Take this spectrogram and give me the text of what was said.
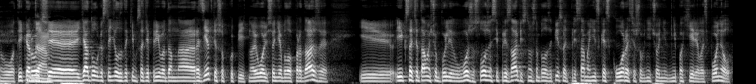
Вот. И, короче, да. я долго следил за таким, кстати, приводом на розетке, чтобы купить, но его все не было в продаже. И, и, кстати, там еще были, боже, сложности при записи, нужно было записывать при самой низкой скорости, чтобы ничего не, не похерилось, понял?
